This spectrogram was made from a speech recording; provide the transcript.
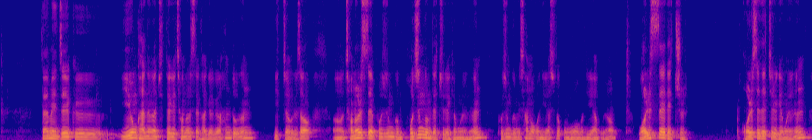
그 다음에 이제 그 이용 가능한 주택의 전월세 가격의 한도는 있죠. 그래서 어, 전월세 보증금, 보증금 대출의 경우에는 보증금이 3억 원 이하, 수도권 5억 원 이하고요. 월세 대출, 월세 대출의 경우에는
